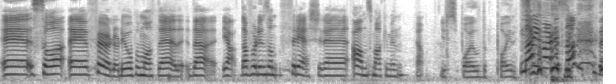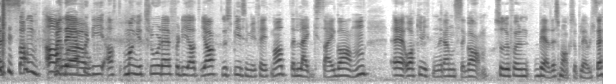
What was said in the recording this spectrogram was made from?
eh, så eh, føler du jo på en måte det, Ja, da får du en sånn freshere annen smak i munnen. Ja. You spoiled the point. Nei, var det sant?! Det er sant. Ah, Men det er fordi at mange tror det er fordi at ja, du spiser mye feit mat, det legger seg i ganen. Eh, Og akevitten renser ganen, så du får en bedre smaksopplevelse.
